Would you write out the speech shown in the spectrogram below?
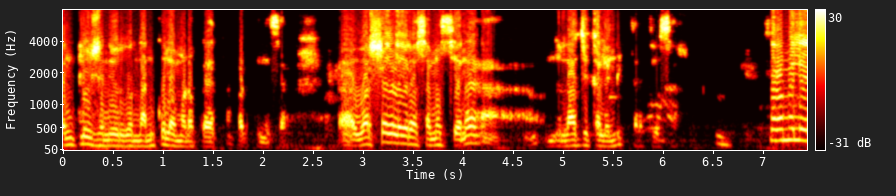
ಕನ್ಕ್ಲೂಷನ್ ಇವ್ರಿಗೊಂದು ಅನುಕೂಲ ಮಾಡೋ ಪ್ರಯತ್ನ ಪಡ್ತೀನಿ ಸರ್. ವರ್ಷಗಳಿರೋ ಸಮಸ್ಯೆನ ಒಂದು ಲಾಜಿಕಲ್ ಎಂಡಿಗೆ ತರ್ತೀವಿ ಸರ್. ಸರ್ ಆಮೇಲೆ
